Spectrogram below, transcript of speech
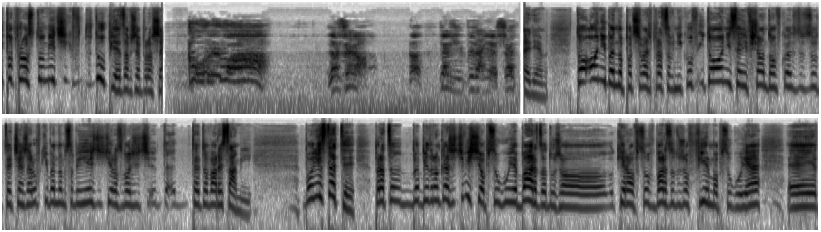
i po prostu mieć ich w w dupie, za przeproszeniem. Kurwa! Dlaczego? No, jakieś pytanie jeszcze? To oni będą potrzebować pracowników i to oni sobie wsiądą w końcu te ciężarówki, będą sobie jeździć i rozwozić te, te towary sami. Bo niestety, Biedronka rzeczywiście obsługuje bardzo dużo kierowców, bardzo dużo firm obsługuje, e,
